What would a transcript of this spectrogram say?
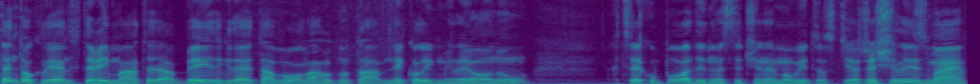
tento klient, který má teda byt, kde je ta volná hodnota několik milionů, chce kupovat investiční nemovitosti a řešili jsme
